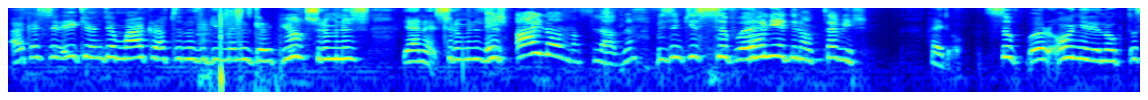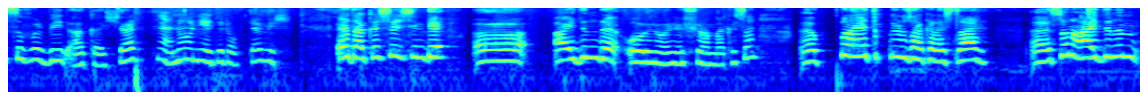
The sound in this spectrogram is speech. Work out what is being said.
Arkadaşlar ilk önce Minecraft'ınızı girmeniz gerekiyor. Sürümünüz yani sürümünüz E, aynı olması lazım. bizimki 0 17.1 hayır 0 17.01 arkadaşlar. yani 17.1 Evet arkadaşlar şimdi e, Aydın da oyun oynuyor şu anda arkadaşlar. E, play'e tıklıyoruz arkadaşlar. E, sonra Aydın'ın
